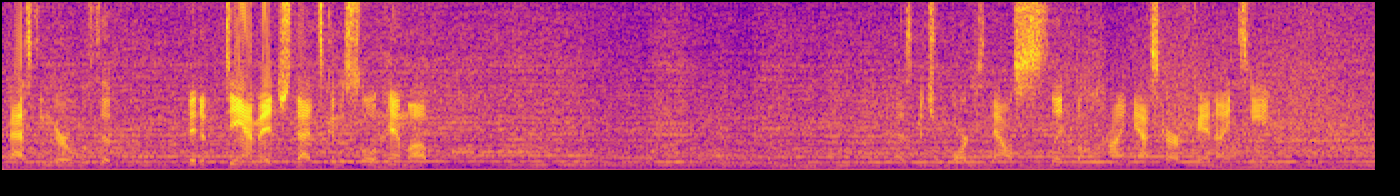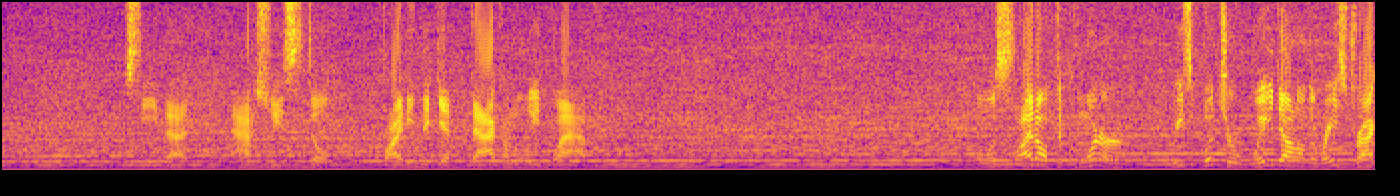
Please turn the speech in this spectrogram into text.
Baskinger with a bit of damage that's going to slow him up. As Mitchell Mark is now slid behind NASCAR Fan 19. See that Ashley is still fighting to get back on the lead lap. Oh, a slide off the corner. Reese Butcher way down on the racetrack.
